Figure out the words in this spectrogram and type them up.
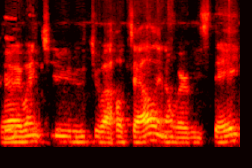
So I went to, to a hotel, you know, where we stay,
